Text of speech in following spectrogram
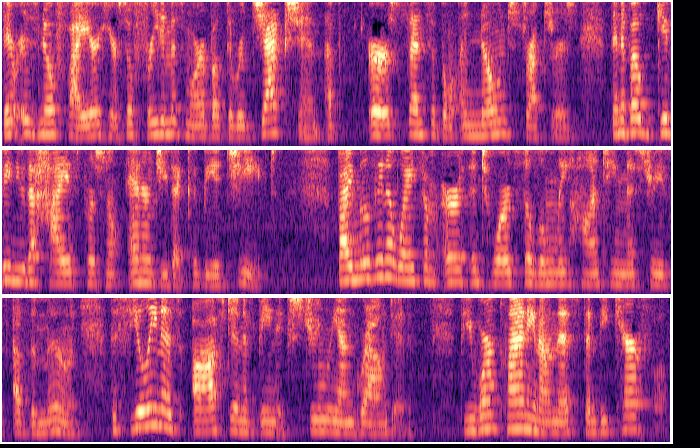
There is no fire here, so freedom is more about the rejection of Earth's sensible and known structures than about giving you the highest personal energy that could be achieved. By moving away from Earth and towards the lonely, haunting mysteries of the moon, the feeling is often of being extremely ungrounded. If you weren't planning on this, then be careful.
